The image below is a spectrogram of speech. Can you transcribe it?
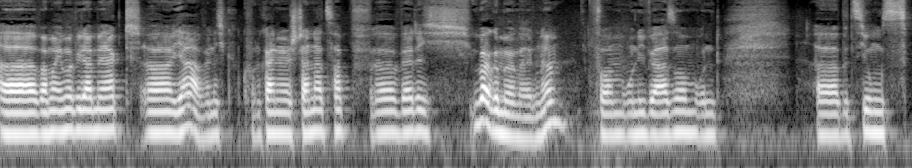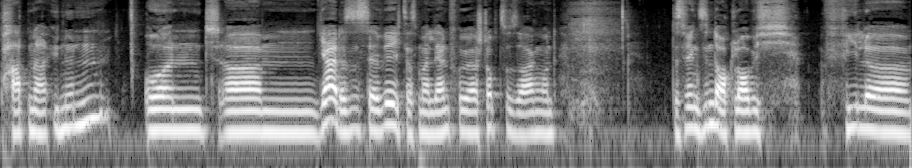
Äh, weil man immer wieder merkt, äh, ja, wenn ich keine Standards habe, äh, werde ich übergemöngelt, ne? Vom Universum und äh, BeziehungspartnerInnen. Und ähm, ja, das ist der Weg, dass man lernt, früher Stopp zu sagen. Und deswegen sind auch, glaube ich, viele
